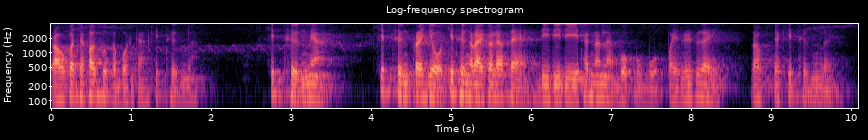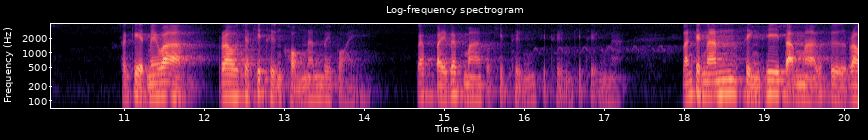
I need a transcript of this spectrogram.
เราก็จะเข้าสู่กระบวนการคิดถึงแล้วคิดถึงเนี่ยคิดถึงประโยชน์คิดถึงอะไรก็แล้วแต่ดีๆทั้งนั้นแหละบวกบวกไปเรื่อย ๆ เราจะคิดถึงเลย สังเกตไหมว่าเราจะคิดถึงของนั้นบ่อยๆ แวบไปแวบมาก็คิดถึงคิดถึงคิดถึงนะหลังจากนั้นสิ่งที่ตามมาก็คือเรา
